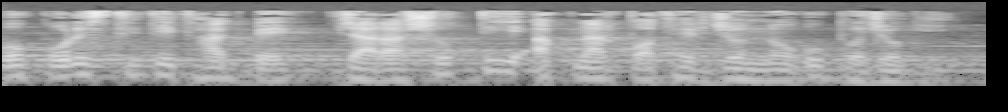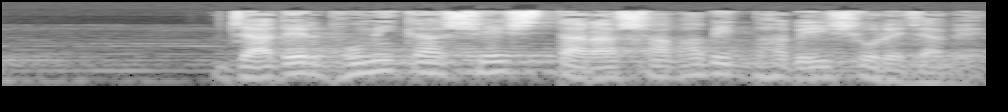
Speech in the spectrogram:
ও পরিস্থিতি থাকবে যারা সত্যিই আপনার পথের জন্য উপযোগী। যাদের ভূমিকা শেষ তারা স্বাভাবিকভাবেই সরে যাবে।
